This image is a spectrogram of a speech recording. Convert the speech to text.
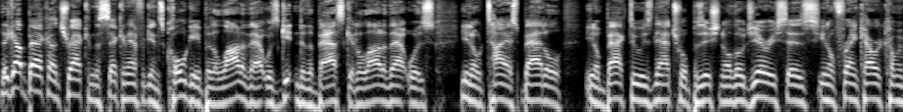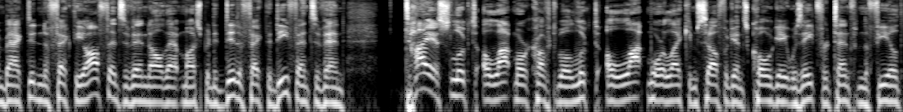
They got back on track in the second half against Colgate, but a lot of that was getting to the basket. A lot of that was you know Tyus Battle, you know back to his natural position. Although Gerry says you know Frank Howard coming back didn't affect the offensive end all that much, but it did affect the defensive end. Tyus looked a lot more comfortable, looked a lot more like himself against Colgate, was 8 for 10 from the field.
